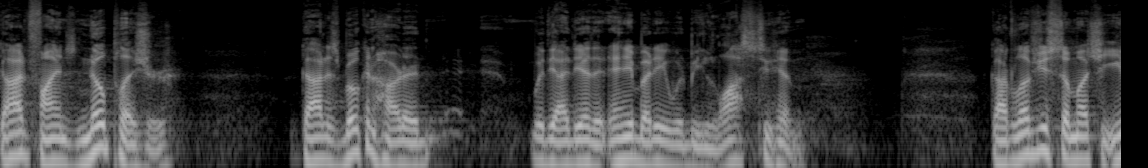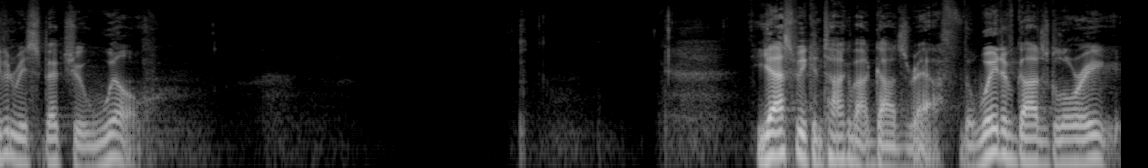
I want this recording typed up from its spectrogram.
God finds no pleasure. God is brokenhearted with the idea that anybody would be lost to him. God loves you so much, he even respects your will. Yes, we can talk about God's wrath. The weight of God's glory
